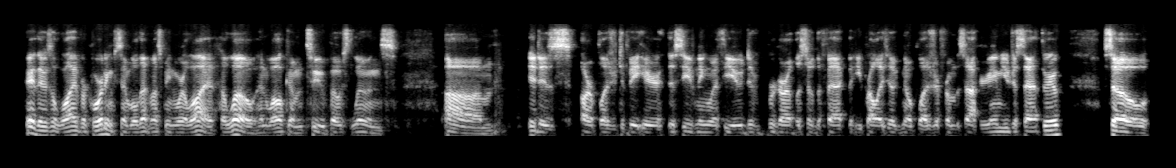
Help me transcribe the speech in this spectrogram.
Hey, there's a live recording symbol. That must mean we're live. Hello and welcome to Post Loons. Um, it is our pleasure to be here this evening with you, regardless of the fact that you probably took no pleasure from the soccer game you just sat through. So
